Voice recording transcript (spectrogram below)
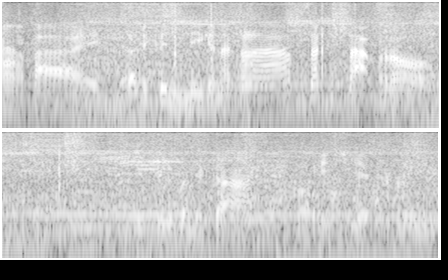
อ่าไป เดี๋ยวเราจะขึ้นนี่กันนะครับ สักสามรอบ นี่คือบรรยากาศของเอเชียทริก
